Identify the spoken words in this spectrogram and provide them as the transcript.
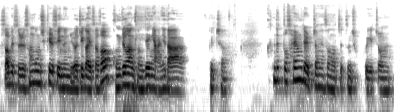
서비스를 성공시킬 수 있는 여지가 있어서 공정한 경쟁이 아니다. 그렇죠. 근데 또 사용자 입장에서는 어쨌든 좋고 이게 좀 예,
